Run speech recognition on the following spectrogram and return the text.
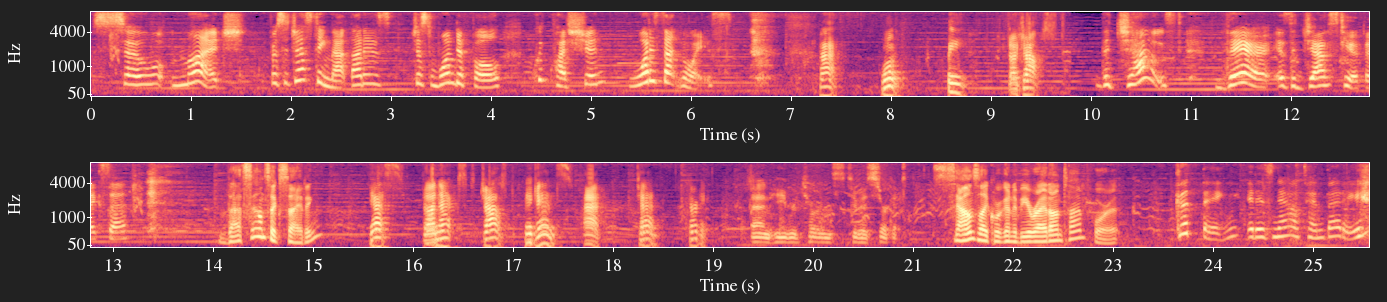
so much for suggesting that. That is just wonderful. Quick question What is that noise? That would be the joust. The joust! There is a joust here, Fixer. That sounds exciting. Yes, the next joust begins at 10.30. And he returns to his circuit. Sounds like we're going to be right on time for it. Good thing it is now 10:30.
